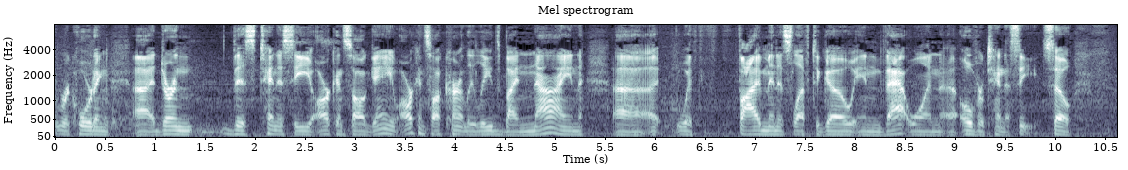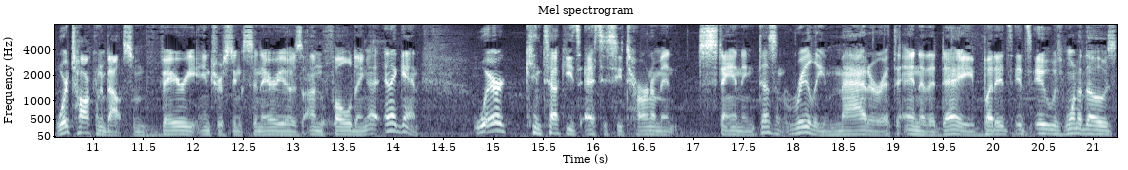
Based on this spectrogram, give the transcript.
recording uh, during this Tennessee Arkansas game. Arkansas currently leads by nine uh, with five minutes left to go in that one uh, over Tennessee. So we're talking about some very interesting scenarios unfolding. And again, where Kentucky's SEC tournament standing doesn't really matter at the end of the day, but it's, it's it was one of those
